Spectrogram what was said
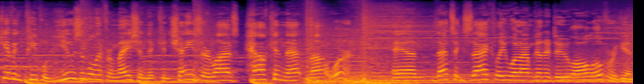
giving people usable information that can change their lives. How can that not work? And that's exactly what I'm going to do all over again.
